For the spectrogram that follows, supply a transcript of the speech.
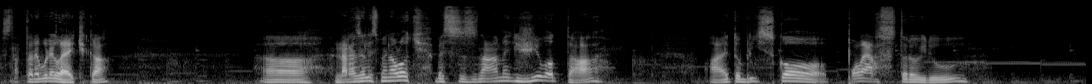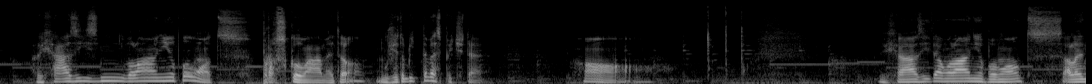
Snad to nebude léčka. Uh, narazili jsme na loď bez známek života a je to blízko pole asteroidů. Vychází z ní volání o pomoc. Proskoumáme to. Může to být nebezpečné. Oh. Vychází tam volání o pomoc, ale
